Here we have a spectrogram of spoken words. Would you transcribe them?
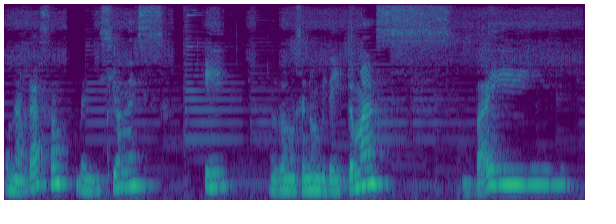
Un abrazo, bendiciones y nos vemos en un videito más. Bye.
